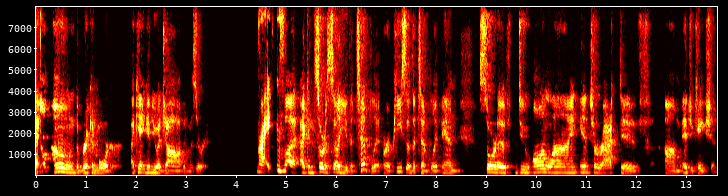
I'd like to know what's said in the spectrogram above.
I don't own the brick and mortar. I can't give you a job in Missouri, Right. but I can sort of sell you the template or a piece of the template and sort of do online interactive um, education.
